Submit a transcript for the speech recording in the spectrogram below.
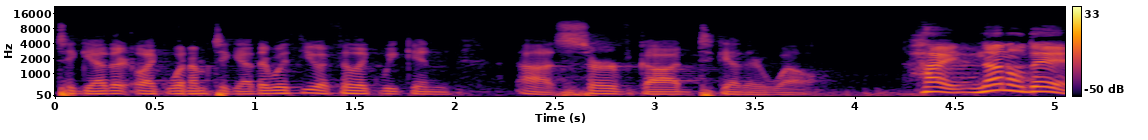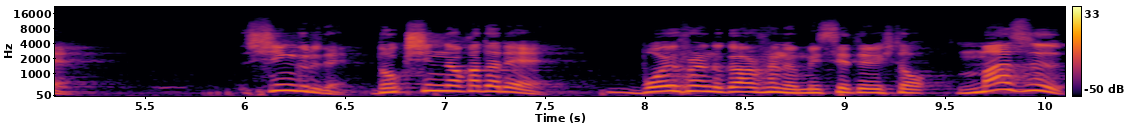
together, like when I'm together with you, I feel like we can uh, serve God together well. はいなのでシングルで独身の方でボーイフレンドガールフレンドを見つけてる人まず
